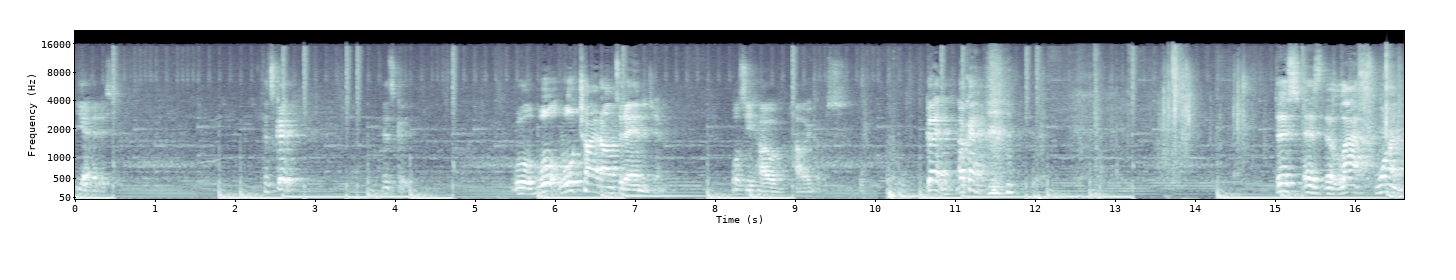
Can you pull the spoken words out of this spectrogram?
Yeah, it is. It's good. It's good. We'll, we'll, we'll try it on today in the gym. We'll see how, how it goes. Good, okay. this is the last one.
